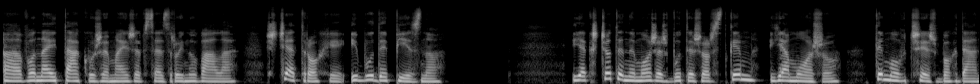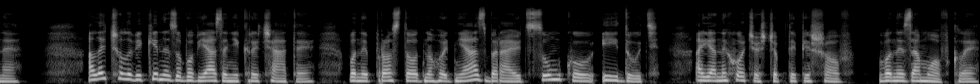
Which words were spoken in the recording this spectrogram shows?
А вона й так уже майже все зруйнувала. Ще трохи, і буде пізно. Якщо ти не можеш бути жорстким, я можу. Ти мовчиш, Богдане. Але чоловіки не зобов'язані кричати. Вони просто одного дня збирають сумку і йдуть. А я не хочу, щоб ти пішов. Вони замовкли.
